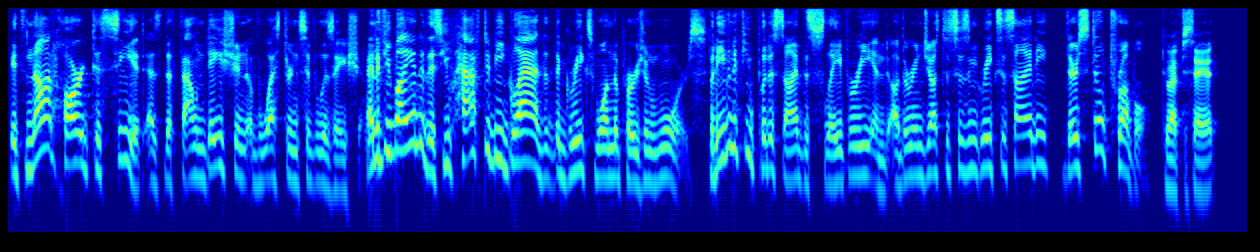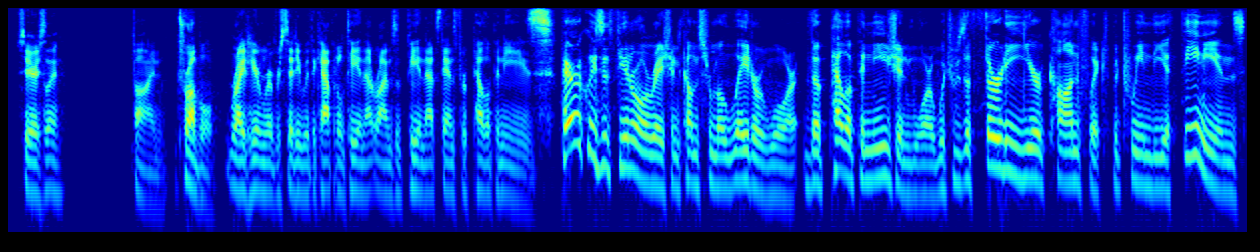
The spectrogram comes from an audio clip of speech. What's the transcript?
it's not hard to see it as the foundation of Western civilization. And if you buy into this, you have to be glad that the Greeks won the Persian Wars. But even if you put aside the slavery and other injustices in Greek society, there's still trouble. Do I have to say it? Seriously? Fine. Trouble, right here in River City with a capital T, and that rhymes with P, and that stands for Peloponnese. Pericles' funeral oration comes from a later war, the Peloponnesian War, which was a 30-year conflict between the Athenians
